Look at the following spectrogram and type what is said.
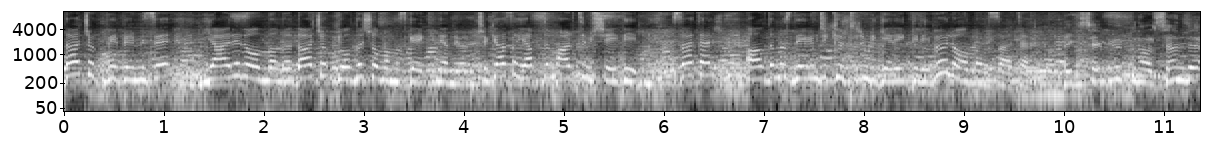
daha çok birbirimize yaren olmalı, daha çok yoldaş olmamız gerektiğini inanıyorum. Çünkü aslında yaptığım artı bir şey değil. Zaten aldığımız devrimci kültürün bir gerekliliği böyle olmalı zaten. Peki sevgili Pınar sen de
